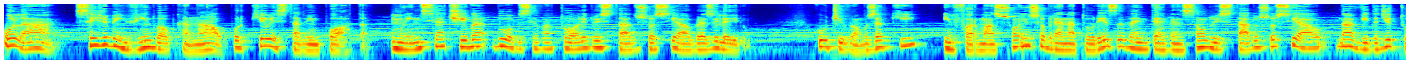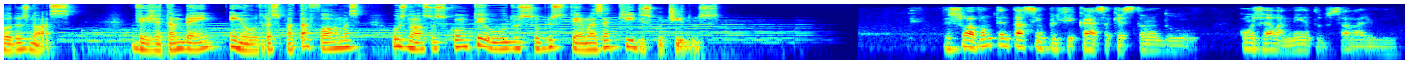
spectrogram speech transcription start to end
Olá, seja bem-vindo ao canal Porque o Estado Importa, uma iniciativa do Observatório do Estado Social Brasileiro. Cultivamos aqui informações sobre a natureza da intervenção do Estado Social na vida de todos nós. Veja também, em outras plataformas, os nossos conteúdos sobre os temas aqui discutidos. Pessoal, vamos tentar simplificar essa questão do congelamento do salário mínimo.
